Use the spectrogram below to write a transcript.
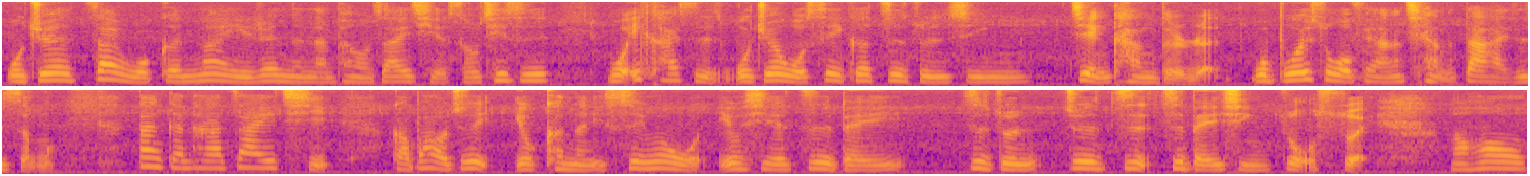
我觉得，在我跟那一任的男朋友在一起的时候，其实我一开始我觉得我是一个自尊心健康的人，我不会说我非常强大还是什么，但跟他在一起，搞不好就是有可能是因为我有些自卑、自尊就是自自卑心作祟，然后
